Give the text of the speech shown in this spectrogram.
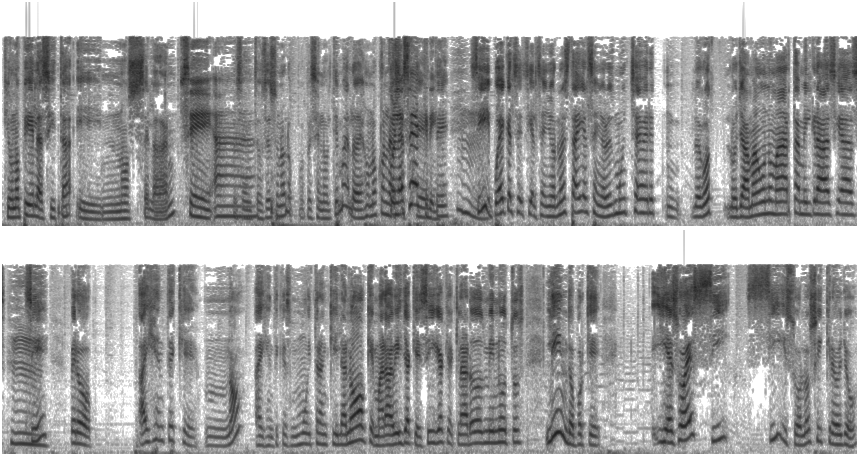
que uno pide la cita y no se la dan. Sí, ah. Pues entonces uno lo, pues en última lo deja uno con la Con la secre. Mm. Sí, puede que el si el señor no está ahí, el señor es muy chévere, mm, luego lo llama uno Marta, mil gracias, Mm. sí, pero hay gente que mm, no, hay gente que es muy tranquila, no, qué maravilla, que siga, que claro, dos minutos, lindo, porque, y eso es sí, sí, y solo sí creo yo,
